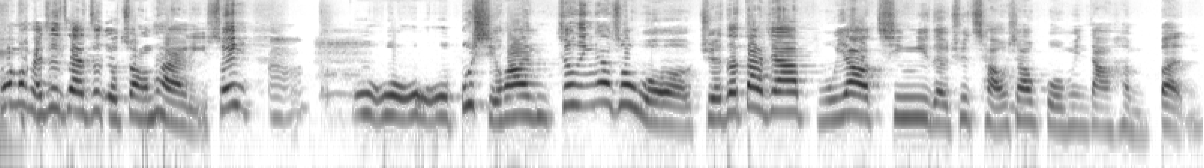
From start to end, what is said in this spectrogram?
他们还是在这个状态里，所以，我我我我不喜欢，就是应该说，我觉得大家不要轻易的去嘲笑国民党很笨，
